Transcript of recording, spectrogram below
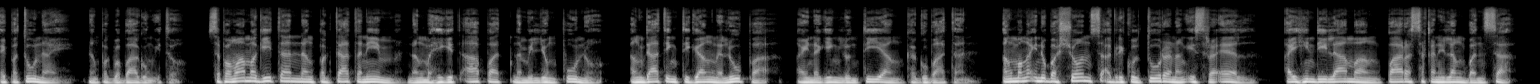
ay patunay ng pagbabagong ito. Sa pamamagitan ng pagtatanim ng mahigit apat na milyong puno, ang dating tigang na lupa ay naging luntiang kagubatan. Ang mga inobasyon sa agrikultura ng Israel ay hindi lamang para sa kanilang bansa.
